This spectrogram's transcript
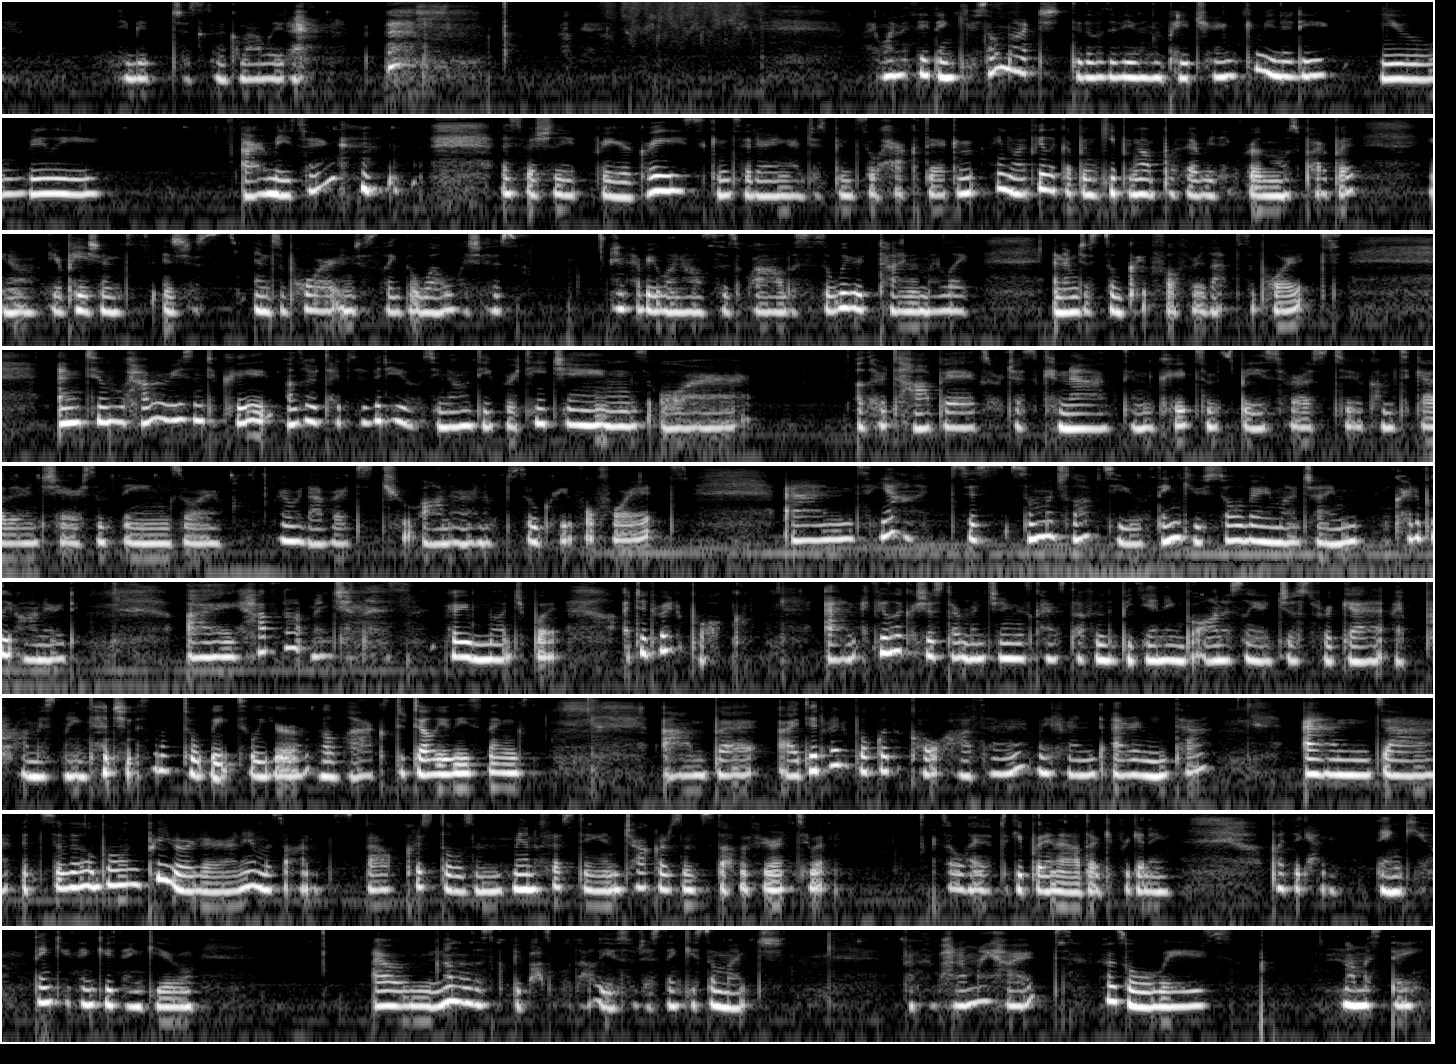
Maybe it's just gonna come out later. okay. I want to say thank you so much to those of you in the Patreon community. You really are amazing, especially for your grace, considering I've just been so hectic. And you know I feel like I've been keeping up with everything for the most part, but you know, your patience is just in support and just like the well wishes and everyone else as well. This is a weird time in my life, and I'm just so grateful for that support. And to have a reason to create other types of videos, you know, deeper teachings or other topics, or just connect and create some space for us to come together and share some things or or whatever. It's true honor, and I'm so grateful for it. And yeah, it's just so much love to you. Thank you so very much. I'm incredibly honored. I have not mentioned this very much, but I did write a book. And I feel like I should start mentioning this kind of stuff in the beginning, but honestly, I just forget. I promise my intention is not to wait till you're relaxed to tell you these things. Um, but I did write a book with a co author, my friend Araminta, and uh, it's available in pre order on Amazon. It's about crystals and manifesting and chakras and stuff if you're into it. So I have to keep putting that out there, I keep forgetting. But again, thank you. Thank you, thank you, thank you. Um, none of this could be possible without you, so just thank you so much. From the bottom of my heart, as always, namaste.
